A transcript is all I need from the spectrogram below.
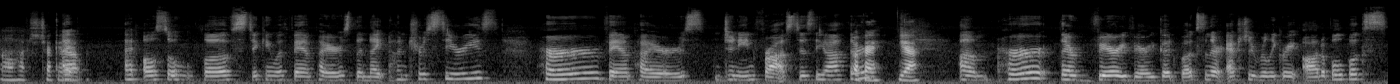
I'll have to check it I, out. I also love sticking with vampires, the Night Huntress series. Her vampires, Jeaniene Frost is the author. Okay. Yeah. Um, her, they're very, very good books, and they're actually really great Audible books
